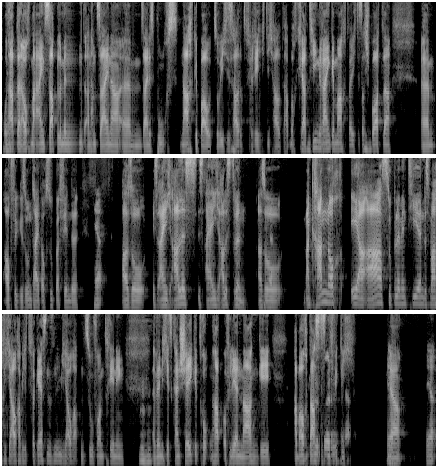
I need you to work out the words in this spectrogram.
und ja. habe dann auch mein Supplement anhand seiner, ähm, seines Buchs nachgebaut, so wie ich es halt für richtig halte. Habe noch Kreatin reingemacht, weil ich das als mhm. Sportler ähm, auch für Gesundheit auch super finde. Ja. Also ist eigentlich alles, ist eigentlich alles drin. Also ja. Man kann noch EAA supplementieren, das mache ich auch, habe ich jetzt vergessen, das nehme ich auch ab und zu vor dem Training, mhm. Wenn ich jetzt keinen Shake getrunken habe, auf leeren Magen gehe. Aber auch das ist nicht wirklich. Ja. ja. ja.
